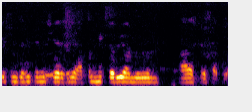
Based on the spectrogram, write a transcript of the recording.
ते तुमच्याशी त्यांनी शेअर केली आपण हे करूया मिळून महाराष्ट्रासाठी?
